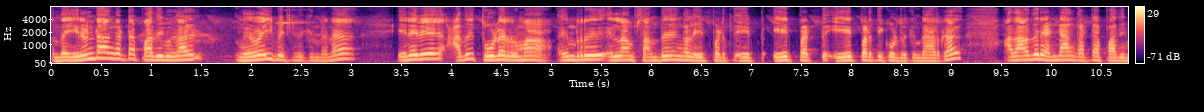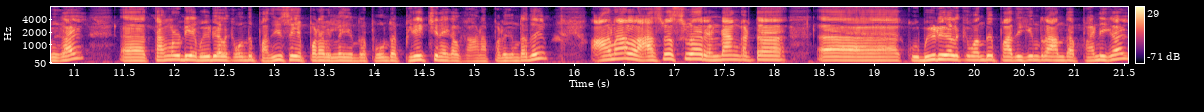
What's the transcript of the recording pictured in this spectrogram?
அந்த இரண்டாம் கட்ட பதிவுகள் நிறைவேற்றிருக்கின்றன எனவே அது தொடருமா என்று எல்லாம் சந்தேகங்கள் ஏற்படுத்தி ஏற்பட்டு ஏற்படுத்தி கொண்டிருக்கின்றார்கள். அதாவது ரெண்டாம் கட்ட பதிவுகள் தங்களுடைய வீடுகளுக்கு வந்து பதிவு செய்யப்படவில்லை என்ற போன்ற பிரச்சனைகள் காணப்படுகின்றது. ஆனால் அஸ்வஸ்வ ரெண்டாம் கட்ட வீடுகளுக்கு வந்து பதிகின்ற அந்த பணிகள்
